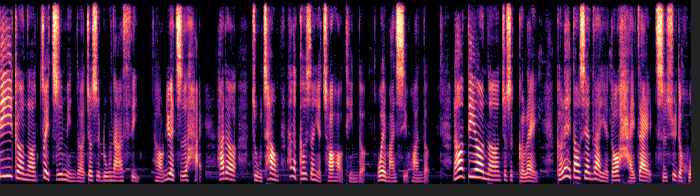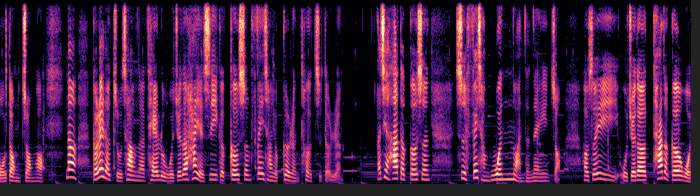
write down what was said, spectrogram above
第一个呢最知名的就是 Luna Sea，好月之海，他的主唱他的歌声也超好听的，我也蛮喜欢的。然后第二呢，就是格雷，格雷到现在也都还在持续的活动中哦。那格雷的主唱呢，Taylor，我觉得他也是一个歌声非常有个人特质的人，而且他的歌声是非常温暖的那一种。好，所以我觉得他的歌，我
